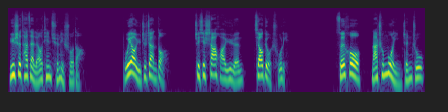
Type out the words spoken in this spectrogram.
于是他在聊天群里说道：“不要与之战斗，这些沙华鱼人交给我处理。”随后拿出末影珍珠，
